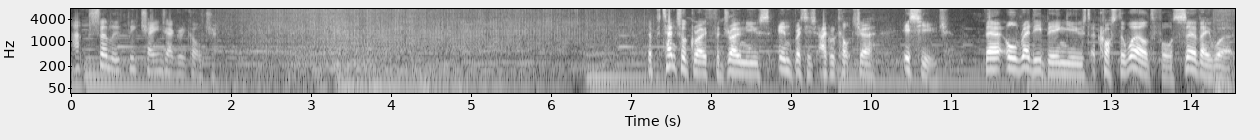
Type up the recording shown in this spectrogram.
absolutely change agriculture. The potential growth for drone use in British agriculture is huge. They're already being used across the world for survey work,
